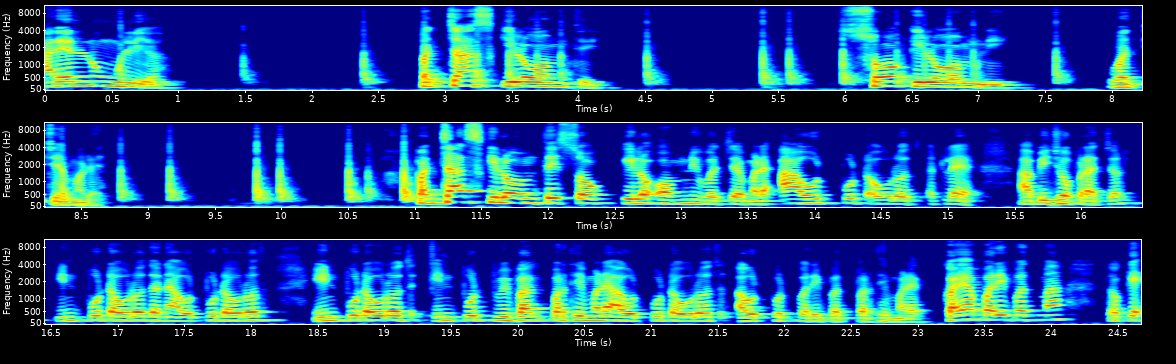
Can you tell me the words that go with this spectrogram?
આરનું મૂલ્ય પચાસ કિલો ઓહમથી સો કિલો ઓમની વચ્ચે મળે. પચાસ કિલો ઓમથી સો કિલો ઓમની વચ્ચે મળે. આ આઉટપુટ અવરોધ એટલે આ બીજો પ્રાચલ. ઇનપુટ અવરોધ અને આઉટપુટ અવરોધ. ઇનપુટ અવરોધ ઇનપુટ વિભાગ પરથી મળે આઉટપુટ અવરોધ આઉટપુટ પરિપથ પરથી મળે. કયા પરિપથમાં? તો કે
